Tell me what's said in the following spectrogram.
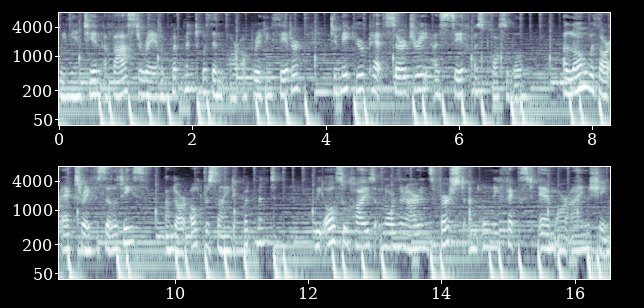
We maintain a vast array of equipment within our operating theatre to make your pet's surgery as safe as possible Along with our x ray facilities and our ultrasound equipment, we also house Northern Ireland's first and only fixed MRI machine.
